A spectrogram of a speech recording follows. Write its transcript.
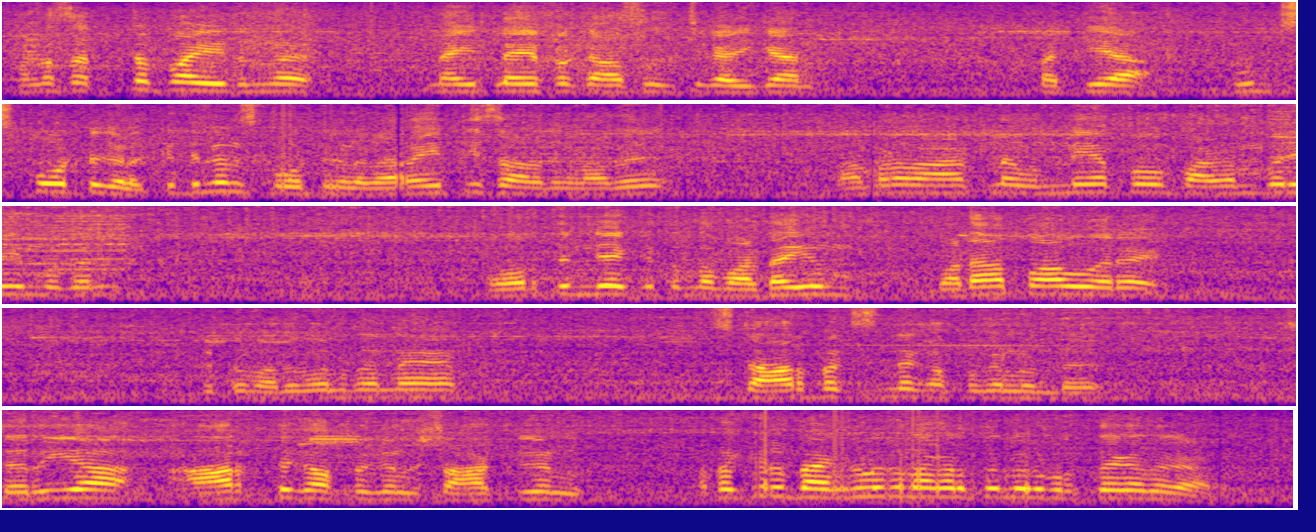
നല്ല സെറ്റപ്പായിരുന്ന് നൈറ്റ് ലൈഫൊക്കെ ആസ്വദിച്ച് കഴിക്കാൻ പറ്റിയ ഫുഡ് സ്പോട്ടുകൾ കിഡിലൻ സ്പോട്ടുകൾ വെറൈറ്റി സാധനങ്ങൾ. അത് നമ്മുടെ നാട്ടിലെ ഉണ്ണിയപ്പവും പഴംപൊരിയും മുതൽ നോർത്ത് ഇന്ത്യയിൽ കിട്ടുന്ന വടയും വടാപ്പാവ് വരെ കിട്ടും. അതുപോലെ തന്നെ സ്റ്റാർബക്സിന്റെ കഫുകളുണ്ട്. ചെറിയ ആർട്ട് കഫുകൾ ഷാക്കുകൾ. അതൊക്കെ ഒരു ബാംഗ്ലൂർ നഗരത്തിന്റെ ഒരു പ്രത്യേകതയാണ്.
